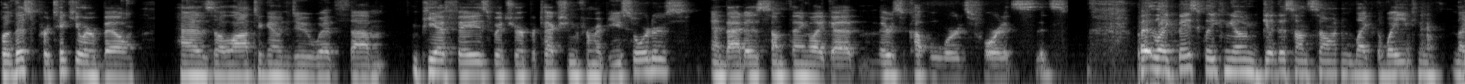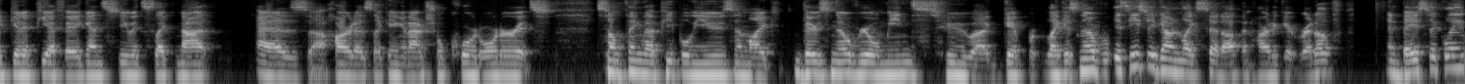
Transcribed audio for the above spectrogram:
But this particular bill has a lot to go and do with um, PFAs, which are protection from abuse orders, and that is something like a. There's a couple words for it. It's it's. But like basically, you can go and get this on someone. Like the way you can like get a PFA against you, it's like not as uh, hard as like getting an actual court order. It's something that people use, and like there's no real means to uh, get like it's no it's easy to go and like set up and hard to get rid of. And basically,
